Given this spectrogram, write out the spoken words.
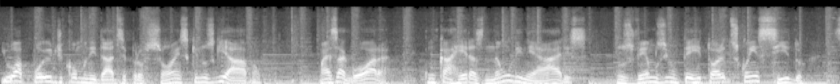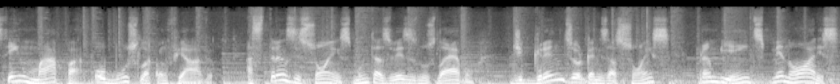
e o apoio de comunidades e profissões que nos guiavam. Mas agora, com carreiras não lineares, nos vemos em um território desconhecido, sem um mapa ou bússola confiável. As transições muitas vezes nos levam de grandes organizações para ambientes menores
